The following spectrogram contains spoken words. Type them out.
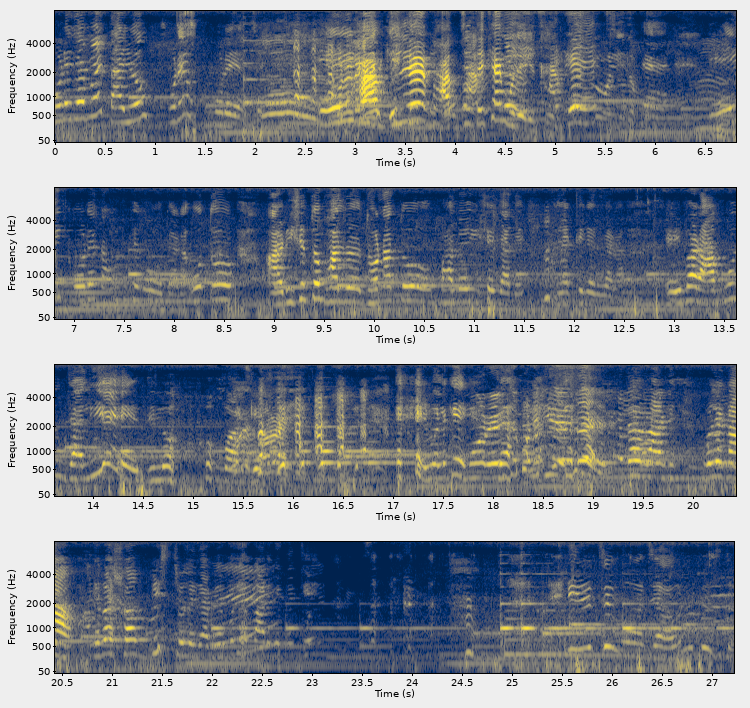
মরে যাবে তাই ও পরে মরে যাচ্ছে ভাবছিলে ভাবছি দেখে মরে গেছে। হ্যাঁ, এই করে তখন থেকে ও দাঁড়া। ও তো আর ইসে তো ভালো ধনা তো ভালো ইসে জানে। হ্যাঁ, ঠিক আছে দাঁড়া। এইবার আগুন জ্বালিয়ে দিল। বলে কি? বলে না এবার সব বিষ চলে যাবে বলে মার্কেটে যে এই হচ্ছে মজা বুঝছিস তো?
